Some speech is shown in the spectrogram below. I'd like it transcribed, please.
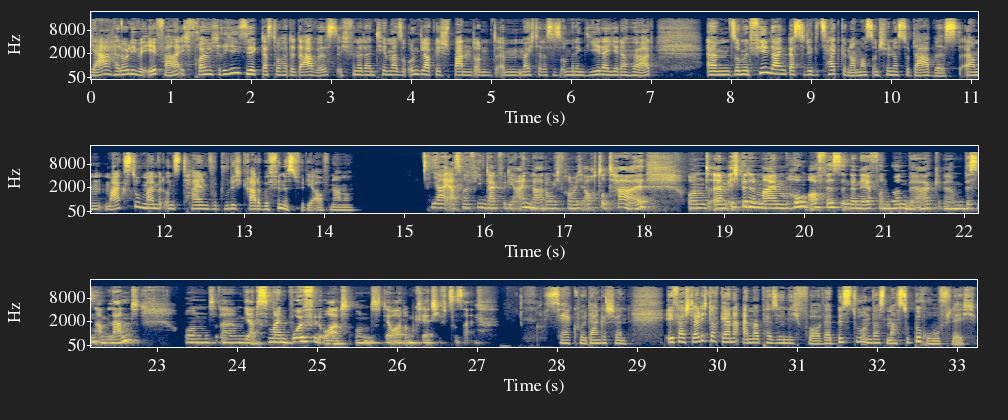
Ja, hallo liebe Eva. Ich freue mich riesig, dass du heute da bist. Ich finde dein Thema so unglaublich spannend und ähm, möchte, dass es unbedingt jeder, jeder hört. Ähm, somit vielen Dank, dass du dir die Zeit genommen hast und schön, dass du da bist. Ähm, magst du mal mit uns teilen, wo du dich gerade befindest für die Aufnahme? Ja, erstmal vielen Dank für die Einladung. Ich freue mich auch total. Und ähm, ich bin in meinem Homeoffice in der Nähe von Nürnberg, ähm, ein bisschen am Land. Und ähm, ja, das ist mein Wohlfühlort und der Ort, um kreativ zu sein. Sehr cool, Dankeschön. Eva, stell dich doch gerne einmal persönlich vor. Wer bist du und was machst du beruflich?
